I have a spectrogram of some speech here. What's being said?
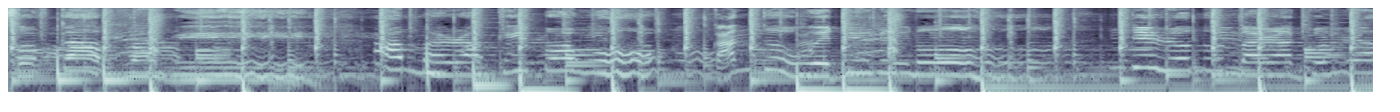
cross of Calvary. Amara kibomo kando wedirimo. Ndiromo maragoria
